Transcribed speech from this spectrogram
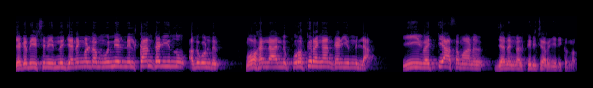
ജഗദീഷിന് ഇന്ന് ജനങ്ങളുടെ മുന്നിൽ നിൽക്കാൻ കഴിയുന്നു. അതുകൊണ്ട് മോഹൻലാലിന് പുറത്തിറങ്ങാൻ കഴിയുന്നില്ല. ഈ വ്യത്യാസമാണ് ജനങ്ങൾ തിരിച്ചറിഞ്ഞിരിക്കുന്നത്.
